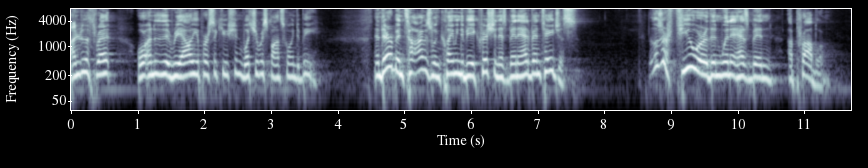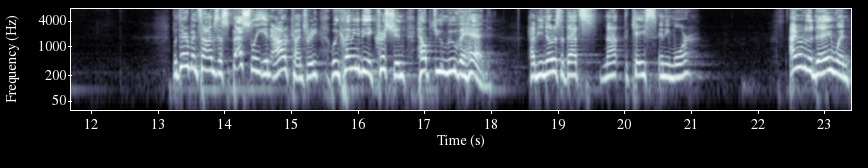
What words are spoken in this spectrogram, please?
under the threat or under the reality of persecution? What's your response going to be? And there have been times when claiming to be a Christian has been advantageous. Those are fewer than when it has been a problem. But there have been times, especially in our country, when claiming to be a Christian helped you move ahead. Have you noticed that that's not the case anymore? I remember the day when,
